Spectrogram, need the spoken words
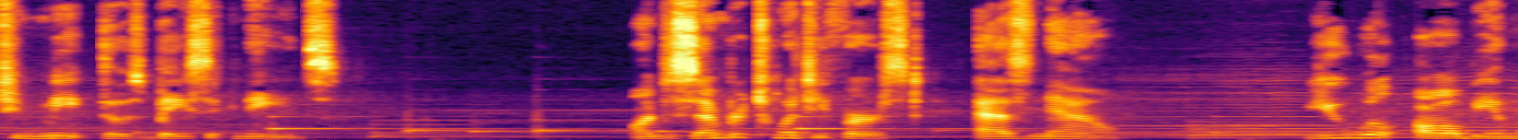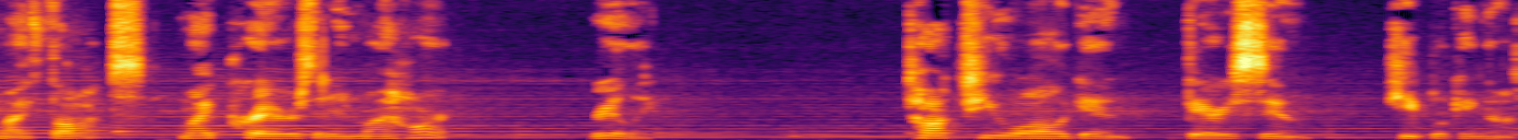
to meet those basic needs. On December 21st, as now. You will all be in my thoughts, my prayers, and in my heart. Really. Talk to you all again very soon. Keep looking up.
